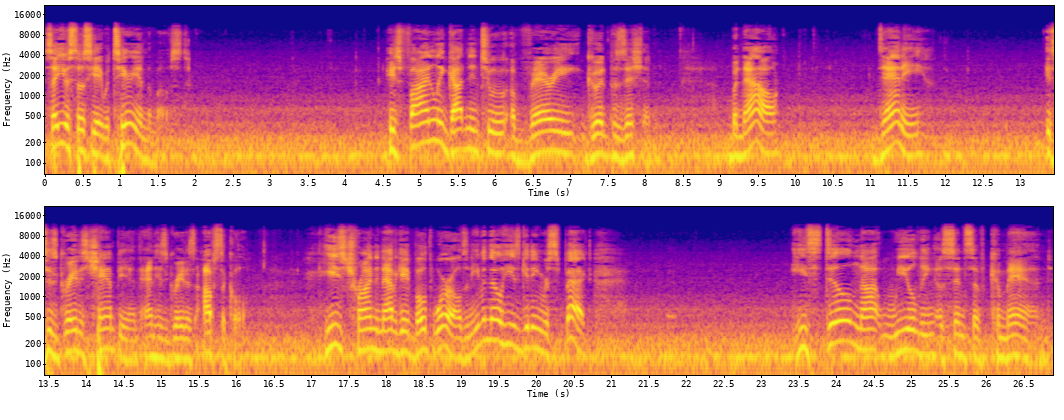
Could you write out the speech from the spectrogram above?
say you associate with Tyrion the most. He's finally gotten into a very good position. But now, Dany is his greatest champion and his greatest obstacle. He's trying to navigate both worlds, and even though he's getting respect, he's still not wielding a sense of command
